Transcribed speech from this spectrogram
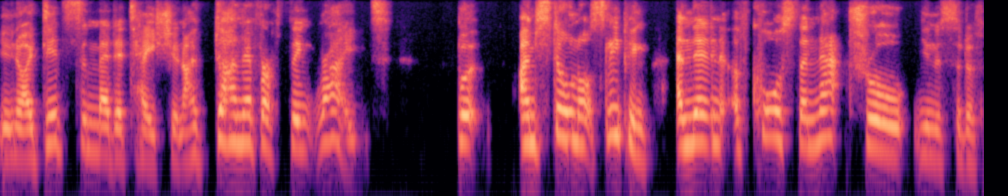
you know, I did some meditation. I've done everything right. But I'm still not sleeping. And then of course the natural, you know, sort of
